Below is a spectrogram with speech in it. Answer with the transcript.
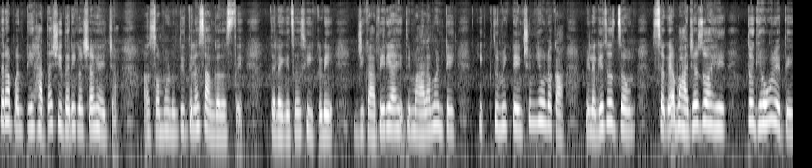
तर आपण ती हाताशी तरी कशा घ्यायच्या? असं म्हणून ती तिला सांगत असते. तर लगेचच इकडे जी कावेरी आहे ती मला म्हणते की तुम्ही टेन्शन घेऊ नका मी लगेचच जाऊन सगळ्या भाज्या जो आहे तो घेऊन येते.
